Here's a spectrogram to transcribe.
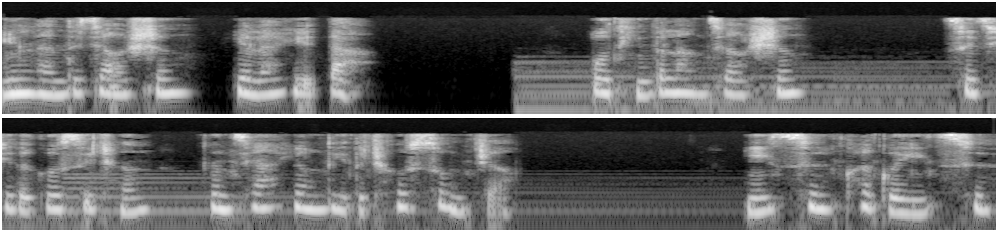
云兰的叫声越来越大，不停的浪叫声，刺激的顾思成更加用力的抽送着，一次快过一次，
